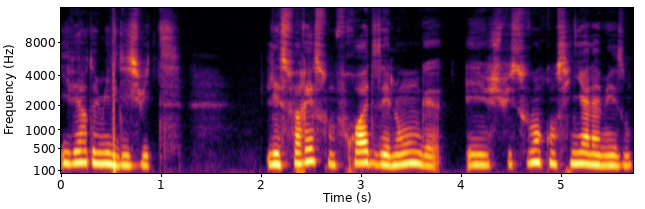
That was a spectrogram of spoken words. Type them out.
Hiver 2018. Les soirées sont froides et longues et je suis souvent consignée à la maison.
